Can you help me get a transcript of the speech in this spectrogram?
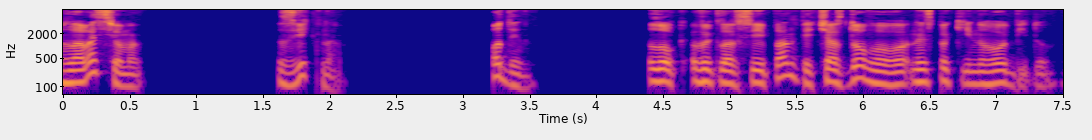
Глава сьома. З вікна. Один. Лок виклав свій план під час довгого неспокійного обіду.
